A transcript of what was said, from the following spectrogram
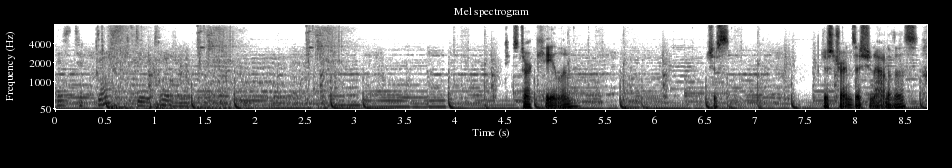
This to desk duty. Two-star Kalen. Just, just transition out of this.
